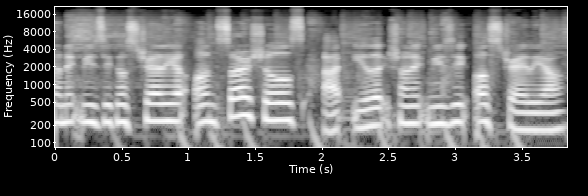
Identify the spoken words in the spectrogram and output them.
Electronic Music Australia on socials at Electronic Music Australia.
